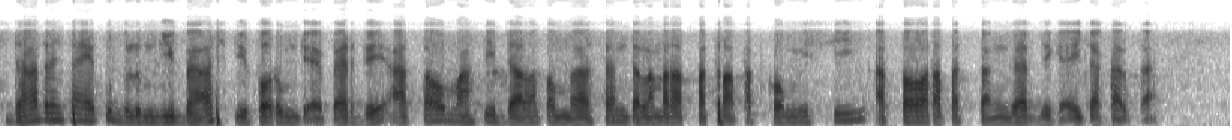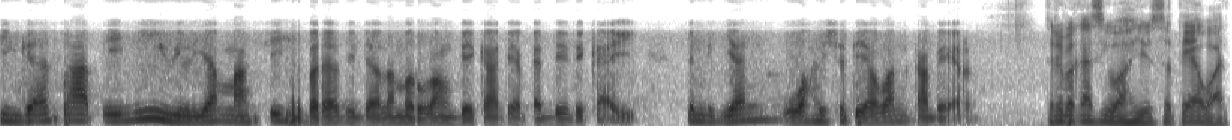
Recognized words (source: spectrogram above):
sedangkan rencana itu belum dibahas di forum DPRD atau masih dalam pembahasan dalam rapat-rapat komisi atau rapat banggar DKI Jakarta. Hingga saat ini William masih berada di dalam ruang BK DPRD DKI. Demikian Wahyu Setiawan KBR. Terima kasih Wahyu Setiawan.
